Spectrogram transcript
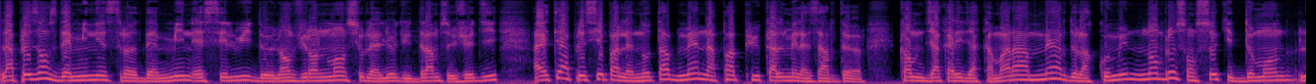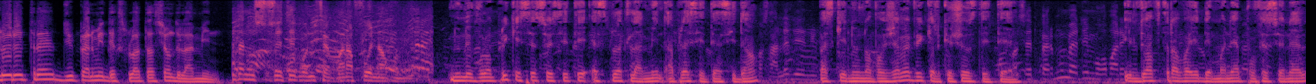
La présence des ministres des mines et celui de l'environnement sur les lieux du drame ce jeudi a été apprécié par les notables mais n'a pas pu calmer les ardeurs. Comme Diakari Diakamara, maire de la commune, nombreux sont ceux qui demandent le retrait du permis d'exploitation de la mine. Nous ne voulons plus que cette société exploite la mine après cet incident parce que nous n'avons jamais vu quelque chose de tel. Ils doivent travailler de manière professionnelle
